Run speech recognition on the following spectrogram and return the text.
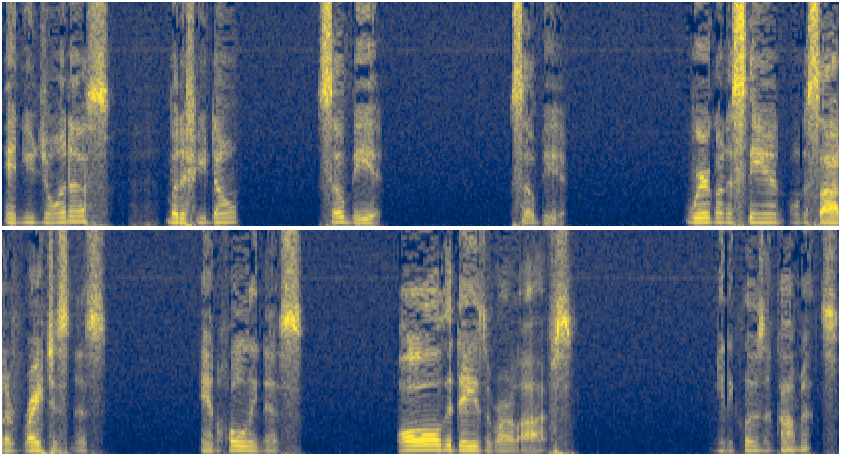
and you join us. But if you don't, so be it. So be it. We're going to stand on the side of righteousness and holiness all the days of our lives. Any closing comments?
